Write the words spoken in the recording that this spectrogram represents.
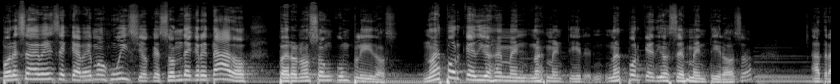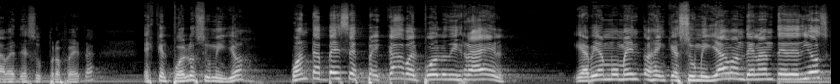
Por eso hay veces que vemos juicios que son decretados, pero no son cumplidos. No es porque Dios es, no es mentir, no es porque Dios es mentiroso a través de sus profetas, es que el pueblo se humilló. ¿Cuántas veces pecaba el pueblo de Israel? Y había momentos en que se humillaban delante de Dios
